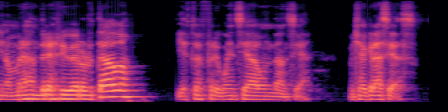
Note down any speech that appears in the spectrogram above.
Mi nombre es Andrés Rivero Hurtado y esto es Frecuencia de Abundancia. Muchas gracias.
